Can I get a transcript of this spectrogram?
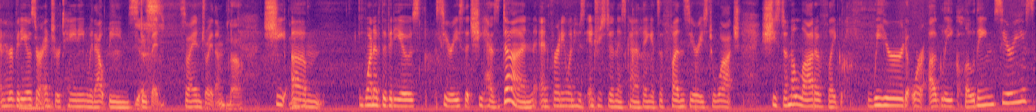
and her videos are mm-hmm. entertaining without being stupid. Yes. So I enjoy them. no. she mm-hmm. um one of the videos series that she has done and for anyone who's interested in this kind of thing it's a fun series to watch she's done a lot of like weird or ugly clothing series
